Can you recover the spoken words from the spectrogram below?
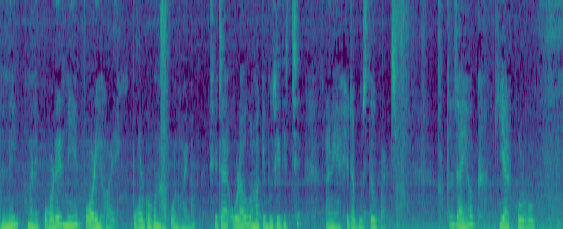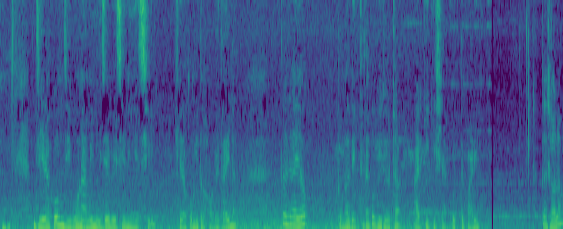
জন্যই মানে পরের মেয়ে পরই হয়, পর কখনো আপন হয় না। সেটা ওরাও আমাকে বুঝিয়ে দিচ্ছে, আমি সেটা বুঝতেও পারছি। তো যাই হোক, কী আর করব? যেরকম জীবন আমি নিজে বেছে নিয়েছি, সেরকমই তো হবে, তাই না? তো যাই হোক, তোমরা দেখতে থাকো ভিডিওটা, আর কি কী শেয়ার করতে পারি। তো চলো,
